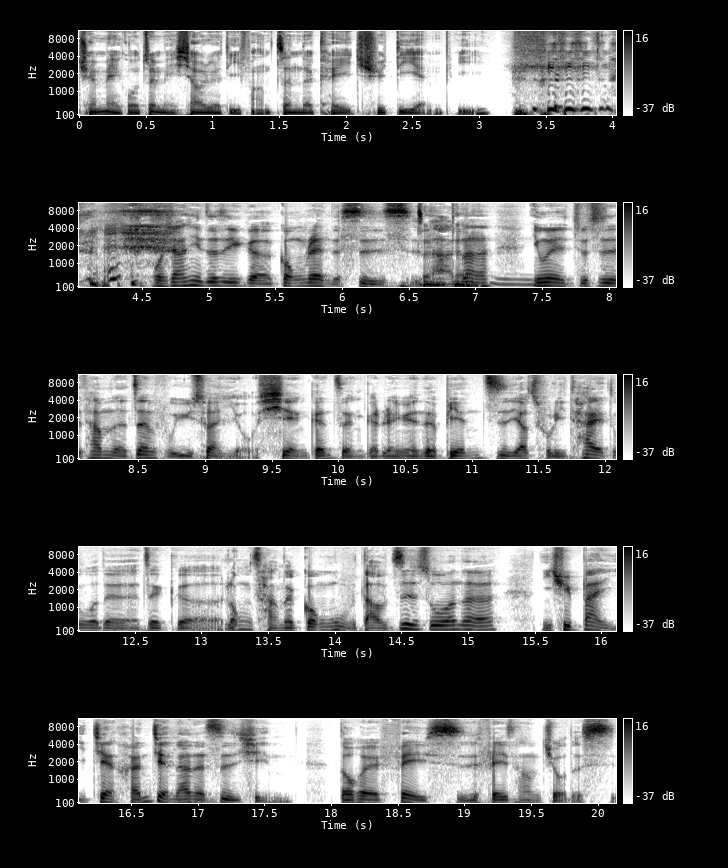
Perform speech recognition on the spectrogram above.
全美国最没效率的地方，真的可以去 DMV。我相信这是一个公认的事实啊。那因为就是他们的政府预算有限，跟整个人员的编制要处理太多的这个冗长的公务，导致说呢，你去办一件很简单的事情，都会费时非常久的时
